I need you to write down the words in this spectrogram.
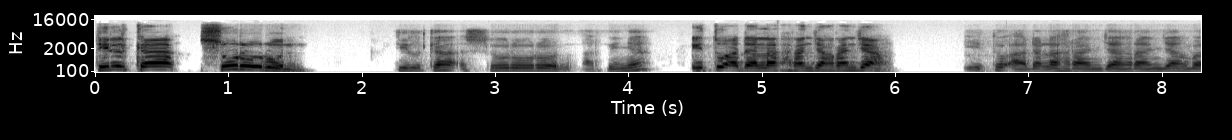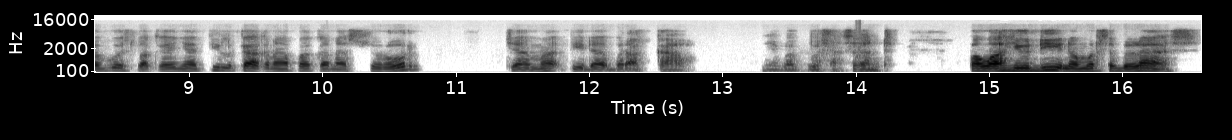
Tilka sururun. Tilka sururun artinya Itu adalah ranjang-ranjang. itu adalah ranjang-ranjang bagus pakainya tilka. Kenapa? Karena surur jamak tidak berakal. Ya bagus Hasan. Pak Wahyudi nomor 11.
